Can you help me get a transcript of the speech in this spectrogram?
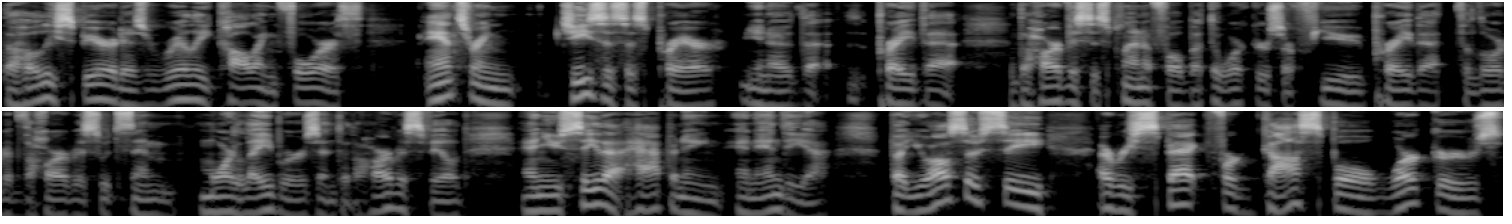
the Holy Spirit is really calling forth, answering Jesus's prayer, you know, that pray that the harvest is plentiful, but the workers are few. Pray that the Lord of the harvest would send more laborers into the harvest field. And you see that happening in India. But you also see a respect for gospel workers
